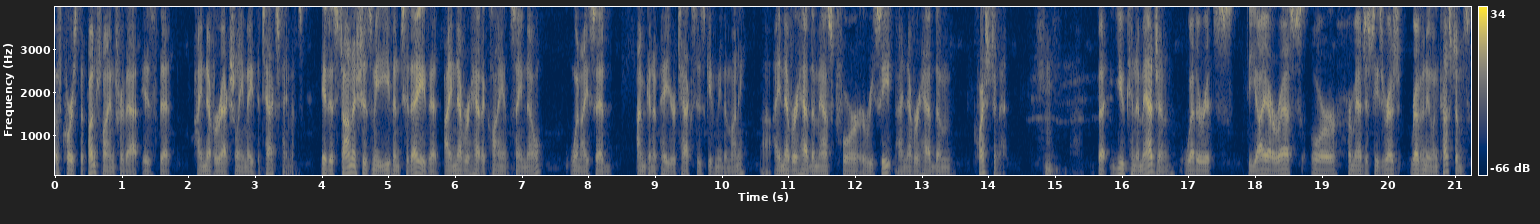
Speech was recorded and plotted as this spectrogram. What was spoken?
Of course, the punchline for that is that I never actually made the tax payments. It astonishes me even today that I never had a client say no when I said, I'm going to pay your taxes, give me the money. Uh, I never had them ask for a receipt. I never had them question it. Hmm. But you can imagine whether it's the IRS or Her Majesty's Res- Revenue and Customs,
